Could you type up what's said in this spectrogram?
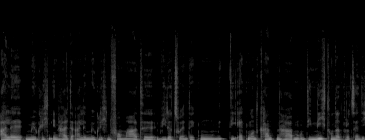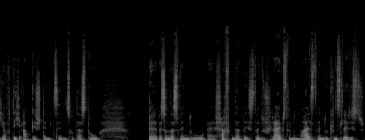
alle möglichen Inhalte, alle möglichen Formate wieder zu entdecken, mit die Ecken und Kanten haben und die nicht hundertprozentig auf dich abgestimmt sind, sodass du besonders wenn du äh, Schaffender bist, wenn du schreibst, wenn du malst, wenn du künstlerisch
